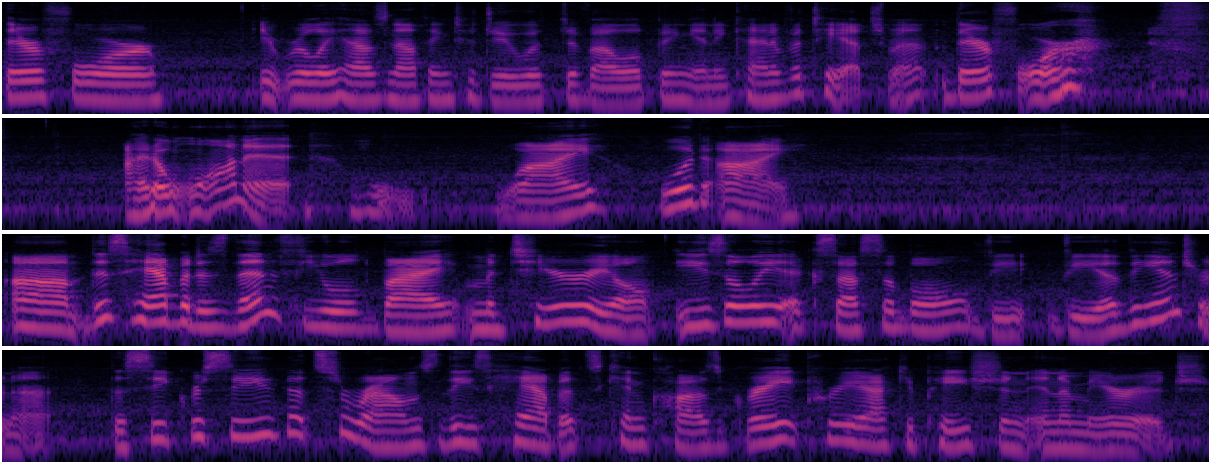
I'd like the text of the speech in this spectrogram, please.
therefore it really has nothing to do with developing any kind of attachment. Therefore I don't want it. Why would I? Um, this habit is then fueled by material easily accessible via, via the internet the secrecy that surrounds these habits can cause great preoccupation in a marriage.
